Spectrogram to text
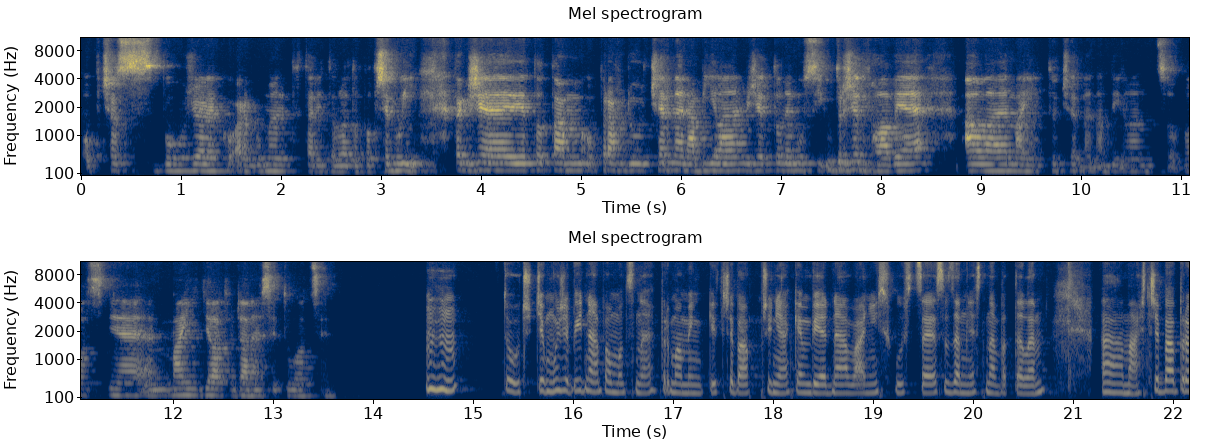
občas bohužel jako argument tady tohle to potřebují. Takže je to tam opravdu černé na bílém, že to nemusí udržet v hlavě, ale mají to černé na bílém, co vlastně mají dělat v dané situaci. Mm-hmm. To určitě může být nápomocné pro maminky, třeba při nějakém vyjednávání schůzce se zaměstnavatelem. A máš třeba pro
